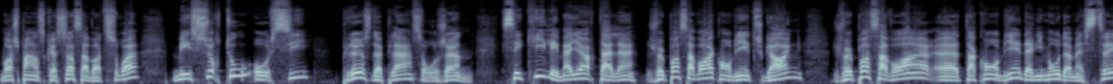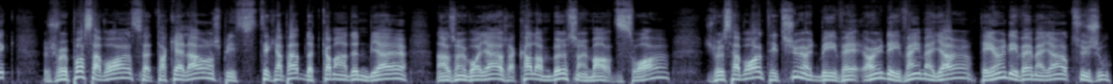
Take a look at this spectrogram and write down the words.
Moi, je pense que ça, ça va de soi. Mais surtout aussi, plus de place aux jeunes. C'est qui les meilleurs talents? Je veux pas savoir combien tu gagnes. Je veux pas savoir euh, t'as combien d'animaux domestiques. Je veux pas savoir t'as quel âge puis si t'es capable de te commander une bière dans un voyage à Columbus un mardi soir. Je veux savoir t'es-tu un, des vingt- un des 20 meilleurs? T'es un des 20 meilleurs, tu joues.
